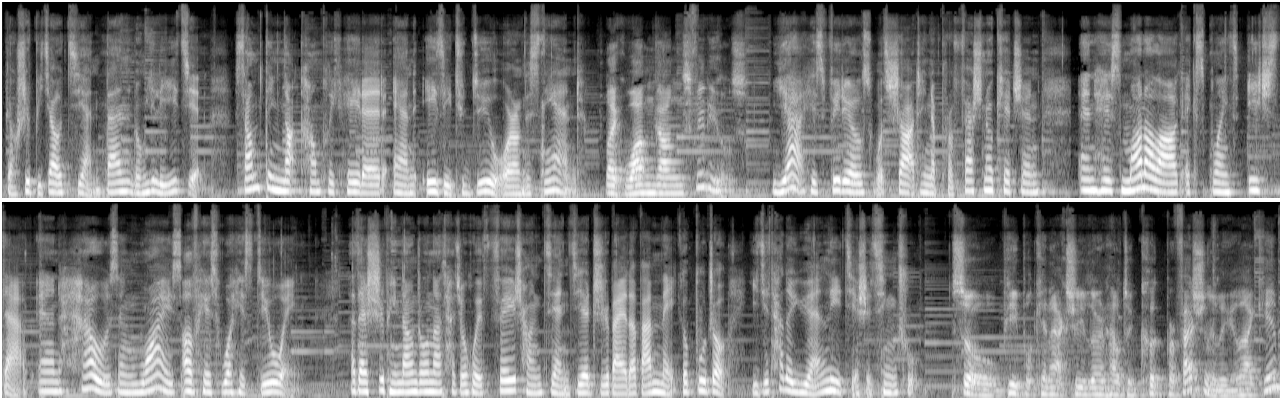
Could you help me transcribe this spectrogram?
表示比较简单、容易理解，something not complicated and easy to do or understand。 Like Wang Gang's videos. Yeah, his videos was shot in a professional kitchen, and his monologue explains each step and hows and whys of his what he's doing. 那在视频当中呢，他就会非常简洁直白的把每个步骤以及它的原理解释清楚。 So people can actually learn how to cook professionally like him.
